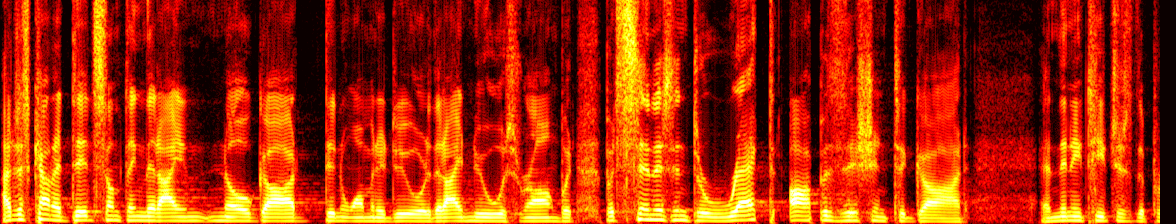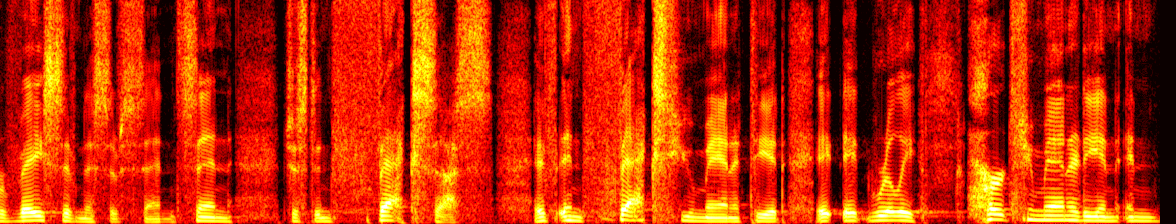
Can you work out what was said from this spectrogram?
I just kind of did something that I know God didn't want me to do or that I knew was wrong, but but sin is in direct opposition to God. And then he teaches the pervasiveness of sin. Sin just infects us, it infects humanity. It, it, it really hurts humanity in, in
